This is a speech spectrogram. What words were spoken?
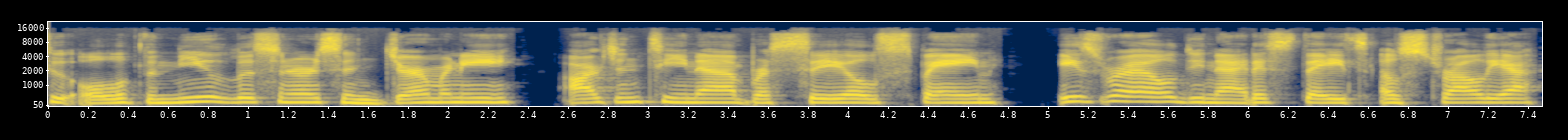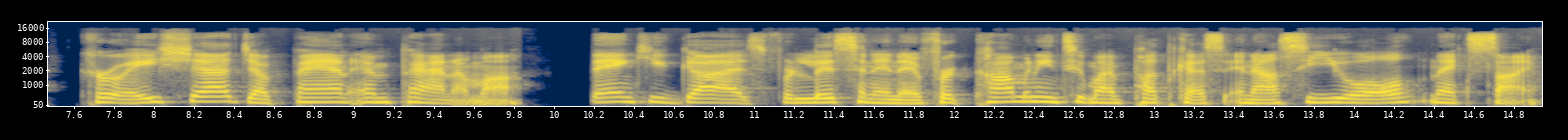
to all of the new listeners in Germany, Argentina, Brazil, Spain, Israel, United States, Australia, Croatia, Japan, and Panama. Thank you guys for listening and for coming into my podcast, and I'll see you all next time.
